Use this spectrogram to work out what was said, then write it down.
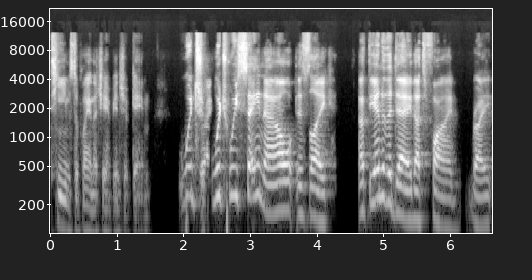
teams to play in the championship game. Which right. which we say now is like at the end of the day, that's fine, right?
